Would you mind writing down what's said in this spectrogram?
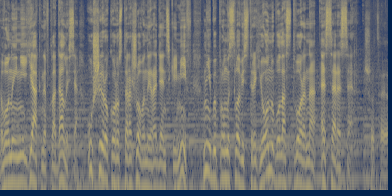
Вони ніяк не вкладалися у широко розтиражований радянський міф, ніби промисловість регіону була створена СРСР. Що це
